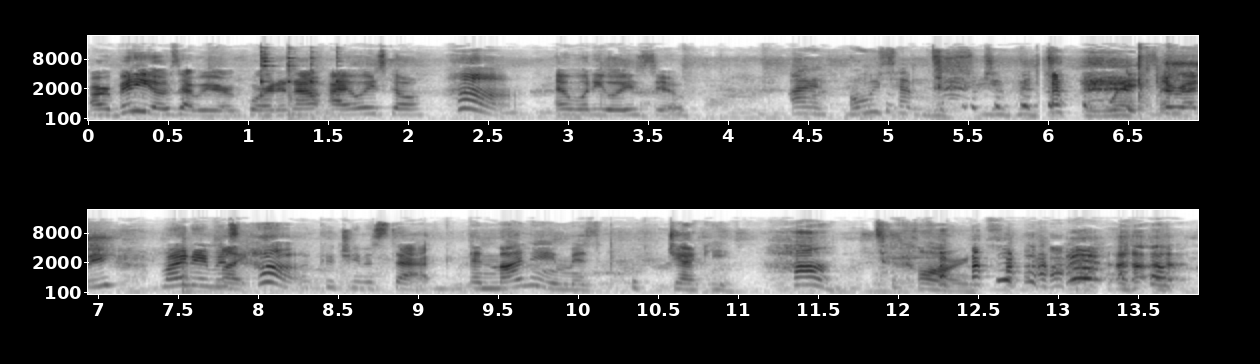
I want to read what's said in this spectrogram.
our videos that we record, and I, I always go, huh? And what do you always do? I always have this stupid twist. So ready? My name is Like- Huh Katrina Stack. And my name is Jackie Huh Carnes.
